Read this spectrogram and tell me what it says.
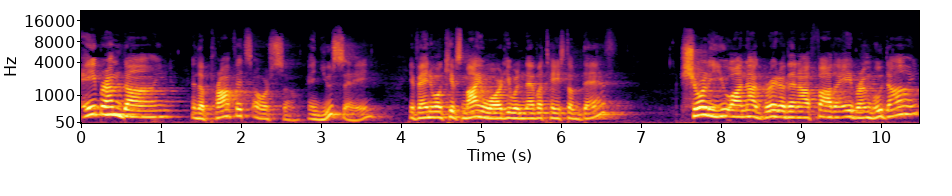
Abraham died, and the prophets also. And you say, If anyone keeps my word, he will never taste of death? Surely you are not greater than our father Abraham, who died.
